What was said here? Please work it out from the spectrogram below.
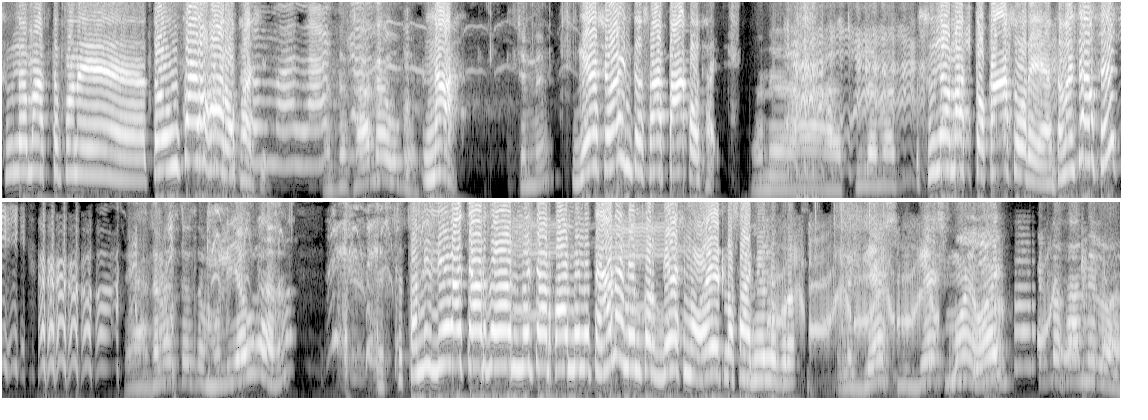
સુલામાં તો પણ તો ઉકાળો હારો થશે. તો સાદા ઉપર? ના. ચમે ગેસ હોય ને તો સા પાકો થાય. અને આ ખીલામાં સુલામાં તો કાસો રહે. તમે જાવ છે? તમે તો મુલિયા ઉડા ને તો તમે લેવા ચાર જાવ ને ચાર સામેલો તો ને એમ ગેસ નો હોય એટલો સા મેલો એટલે ગેસ ગેસ મોય હોય એટલે શા મેલવાનો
